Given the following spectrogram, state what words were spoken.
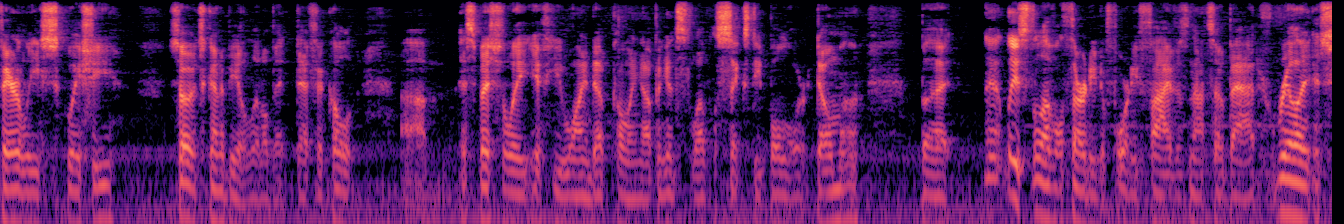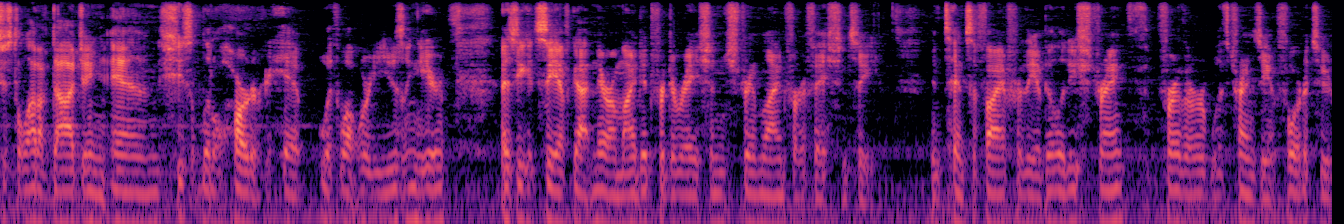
fairly squishy, so it's going to be a little bit difficult. um, especially if you wind up going up against level 60 Bull or Doma. But at least the level 30 to 45 is not so bad. Really, it's just a lot of dodging, and she's a little harder to hit with what we're using here. As you can see, I've got narrow-minded for duration, streamlined for efficiency, intensify for the ability strength, further with transient fortitude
